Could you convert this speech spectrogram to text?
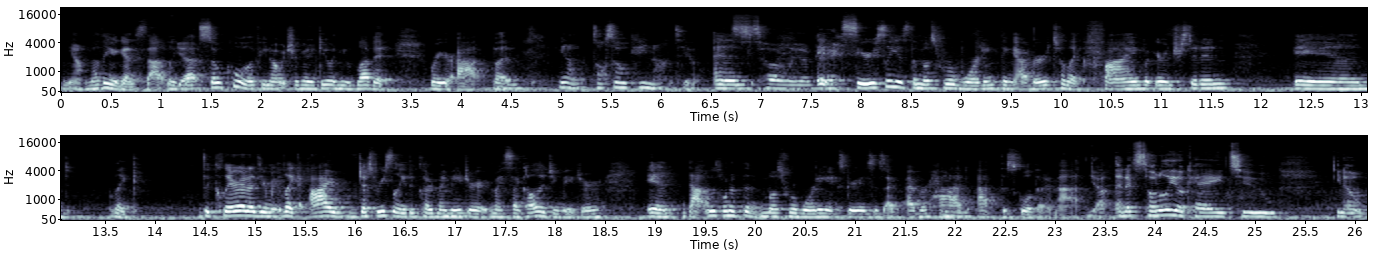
you know nothing against that like Yeah. that's so cool if you know what you're going to do and you love it where you're at but Mm-hmm. you know it's also okay not to and it's totally okay it seriously is the most rewarding thing ever to like find what you're interested in and like declare it as your ma- like I just recently declared my mm-hmm. major, my psychology major, and that was one of the most rewarding experiences I've ever mm-hmm. had at the school that I'm at. Yeah, and it's totally okay to, you know,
